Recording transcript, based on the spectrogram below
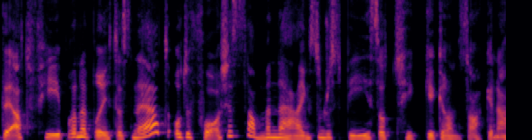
det er at fibrene brytes ned, og du får ikke samme næring som du spiser og tygger grønnsakene,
